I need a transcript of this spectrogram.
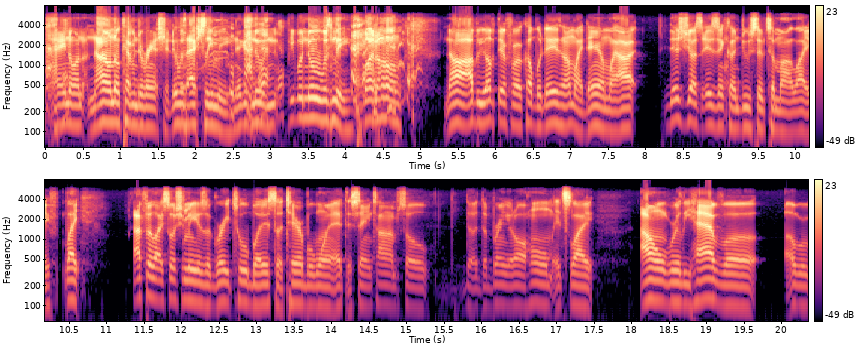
I ain't know. I don't know Kevin Durant shit. It was actually me. Niggas knew. People knew it was me. But um, nah, I'll be up there for a couple days, and I'm like, damn, like I this just isn't conducive to my life. Like I feel like social media is a great tool, but it's a terrible one at the same time. So to to bring it all home, it's like I don't really have a a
